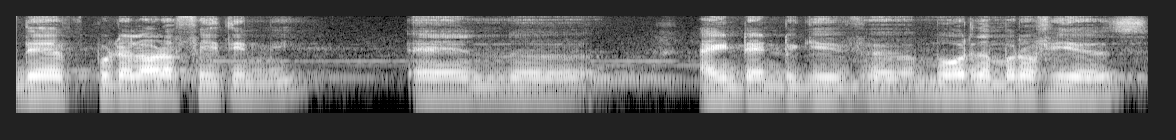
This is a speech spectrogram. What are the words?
They have put a lot of faith in me and uh, I intend to give uh, more number of years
